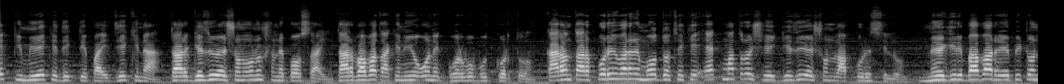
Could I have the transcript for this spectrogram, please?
একটি মেয়েকে দেখতে পাই যে কিনা তার গ্রাজুয়েশন অনুষ্ঠানে পৌঁছায়। তার বাবা তাকে নিয়ে অনেক গর্ববোধ করত, কারণ তার পরিবারের মধ্য থেকে একমাত্র সেই গ্রাজুয়েশন লাভ করেছিল। মেগির বাবা রেপিটন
